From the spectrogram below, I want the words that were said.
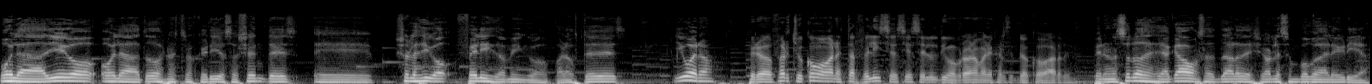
Hola Diego, hola a todos nuestros queridos oyentes. Eh, yo les digo feliz domingo para ustedes. Y bueno, Pero Ferchu, ¿cómo van a estar felices si es el último programa del Ejército de los Cobardes? pero nosotros desde acá vamos a tratar de llevarles un poco de alegría.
